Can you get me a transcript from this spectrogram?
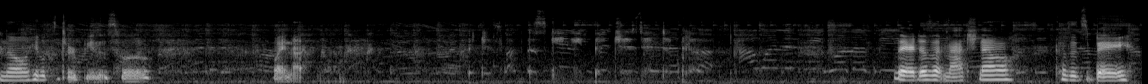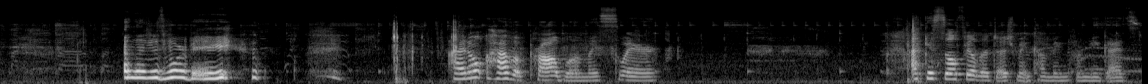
no, he looks derpy in this photo. Why not? There, does it match now? Because it's Bay. And then it's more Bay. I don't have a problem, I swear. I can still feel the judgment coming from you guys.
